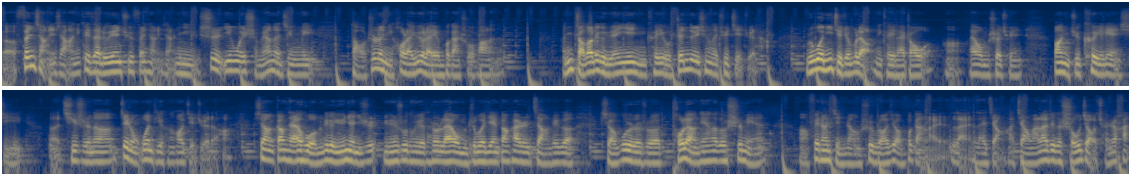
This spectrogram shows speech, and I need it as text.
呃分享一下啊，你可以在留言区分享一下，你是因为什么样的经历导致了你后来越来越不敢说话了呢？啊，你找到这个原因，你可以有针对性的去解决它。如果你解决不了，你可以来找我啊，来我们社群帮你去刻意练习。呃，其实呢，这种问题很好解决的哈。像刚才我们这个云卷就是云舒同学，他说来我们直播间刚开始讲这个小故事的时候，头两天他都失眠。啊，非常紧张，睡不着觉，不敢来来来讲哈。讲完了，这个手脚全是汗。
